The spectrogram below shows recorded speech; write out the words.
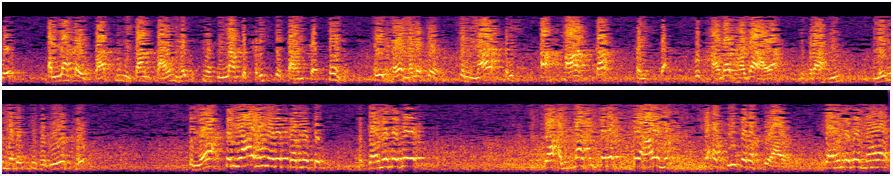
سے اللہ کا ایک بات نظام قائم ہے جس میں اللہ کے فرشتے کام کرتے ہیں۔ ایک ہے ملک فرشتہ آگ کا فرشتہ۔ وہ بھاگا بھاگا آیا۔ ابراہیم، میری مدد کی ضرورت ہو تو میں تیار ہوں مدد کرنے کے۔ کہنے لگے کیا اللہ کی طرف سے آئے ہو یا اپنی طرف سے آئے ہو۔ کہنے لگے میں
